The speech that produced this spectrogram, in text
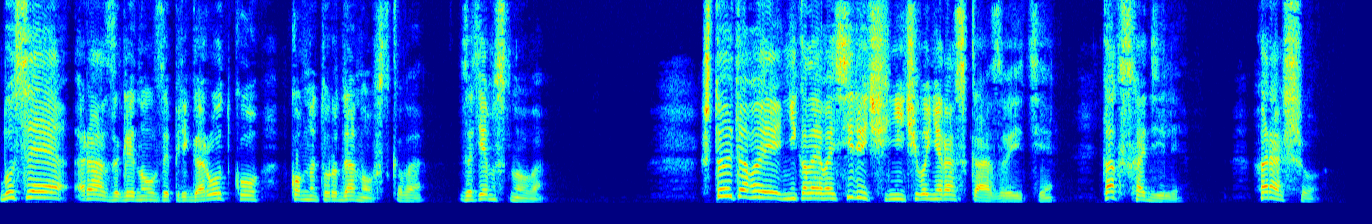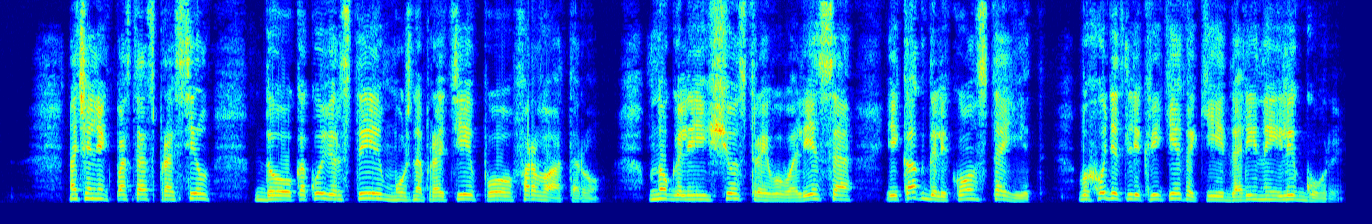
Бусе раз заглянул за перегородку в комнату Рудановского, затем снова. «Что это вы, Николай Васильевич, ничего не рассказываете? Как сходили?» «Хорошо. Начальник поста спросил, до какой версты можно пройти по фарватеру, много ли еще строевого леса и как далеко он стоит, выходят ли к реке какие долины или горы.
